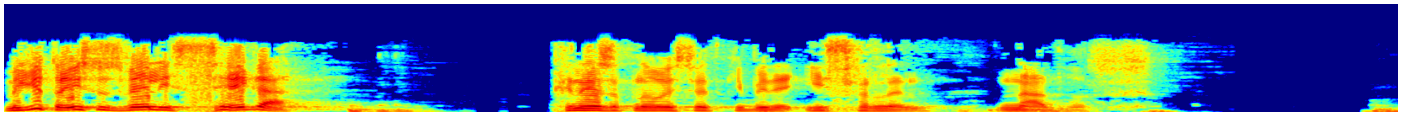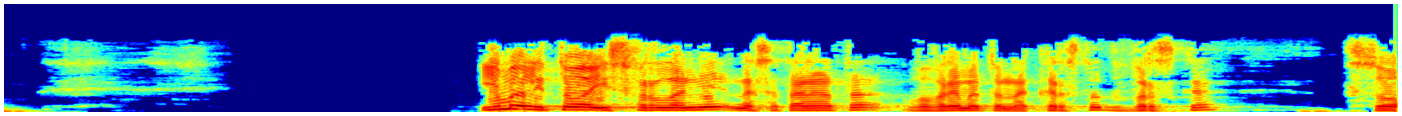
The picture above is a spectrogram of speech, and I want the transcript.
Меѓутоа Исус вели сега кнезот на овој свет ќе биде исфрлен надвор. Има ли тоа исфрлање на сатаната во времето на крстот врска со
